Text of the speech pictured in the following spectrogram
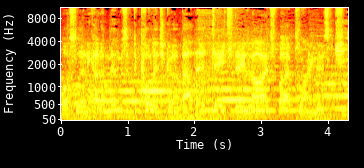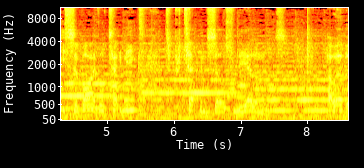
whilst learning how the members of the college go about their day-to-day lives by applying those key survival techniques to protect themselves from the elements. However,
